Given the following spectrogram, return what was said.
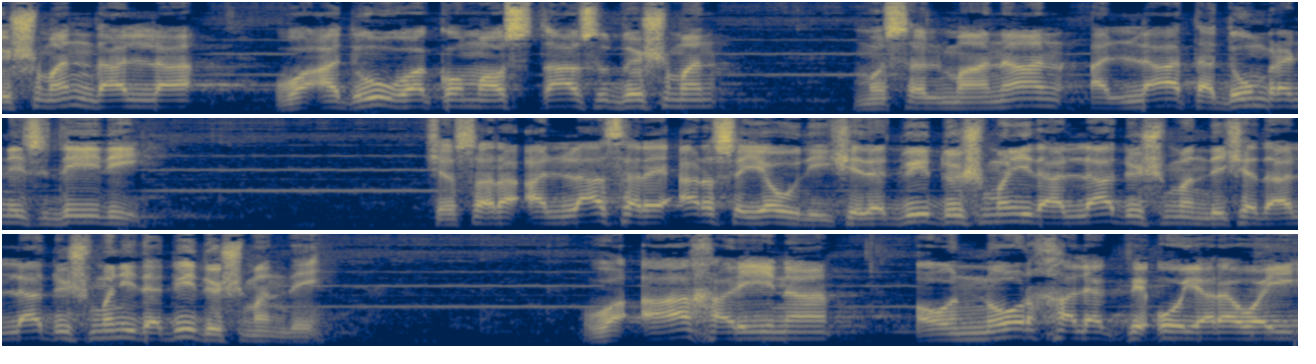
دشمن د الله و عدوکم او ستاسو دشمن مسلمانان الله ته دومره نږدې دي چې سره الله سره ارس یو دی چې د دوی دشمنی د الله دشمن دی چې د الله دشمنی د دوی دشمن دی و آخرین او نور خلق پې ویروئ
